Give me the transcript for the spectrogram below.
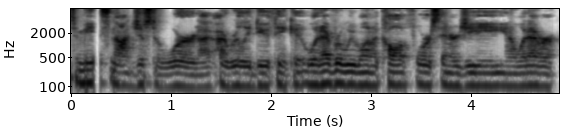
To me, it's not just a word. I, I really do think it, whatever we want to call it, force energy, you know, whatever.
